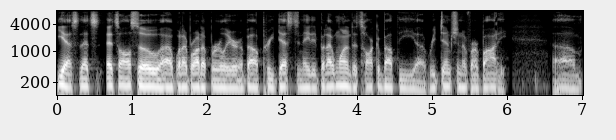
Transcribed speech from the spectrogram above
Yes, that's that's also uh, what I brought up earlier about predestinated, but I wanted to talk about the uh, redemption of our body. Um,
